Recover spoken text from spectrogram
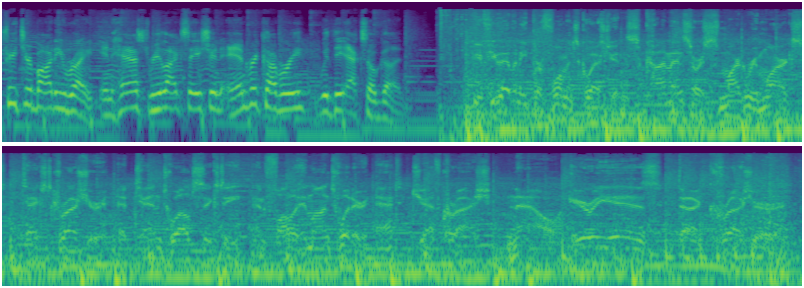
Treat your body right. Enhanced relaxation and recovery with the Exogun. If you have any performance questions, comments, or smart remarks, text Crusher at 101260 and follow him on Twitter at Jeff Crush. Now, here he is, the Crusher.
